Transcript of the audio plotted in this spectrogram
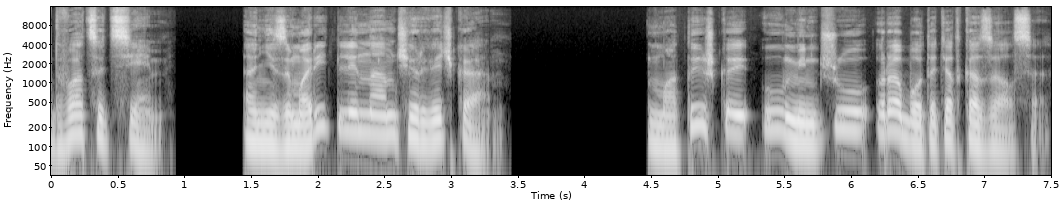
27. А не заморить ли нам червячка? Матышкой у Минджу работать отказался.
